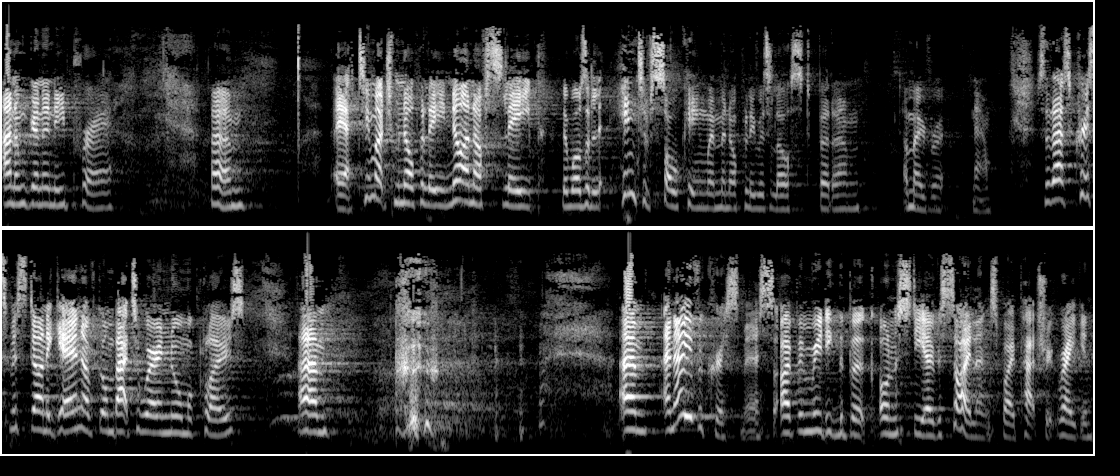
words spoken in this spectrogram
and I'm going to need prayer. Um, yeah, too much Monopoly, not enough sleep. There was a hint of sulking when Monopoly was lost, but um, I'm over it now. So that's Christmas done again. I've gone back to wearing normal clothes. Um, Um, and over Christmas, I've been reading the book Honesty Over Silence by Patrick Regan.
